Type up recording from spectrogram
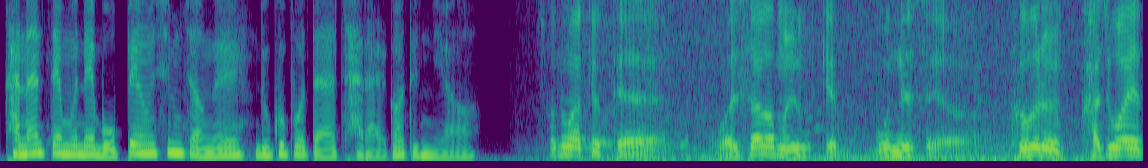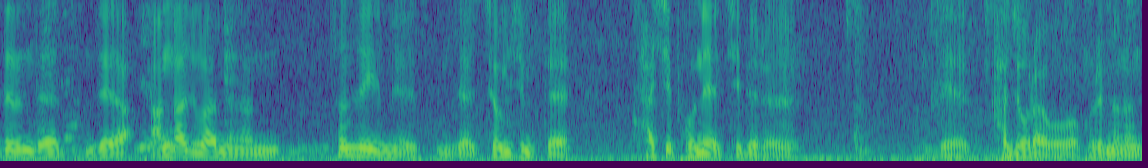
가난 때문에 못 배운 심정을 누구보다 잘 알거든요. 초등학교 때 월사금을 그렇게 못 냈어요. 그거를 가져와야 되는데 근데 안 가져가면은 선생님이 이제 점심 때 다시 보내 집에를 이제 가져오라고 그러면은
